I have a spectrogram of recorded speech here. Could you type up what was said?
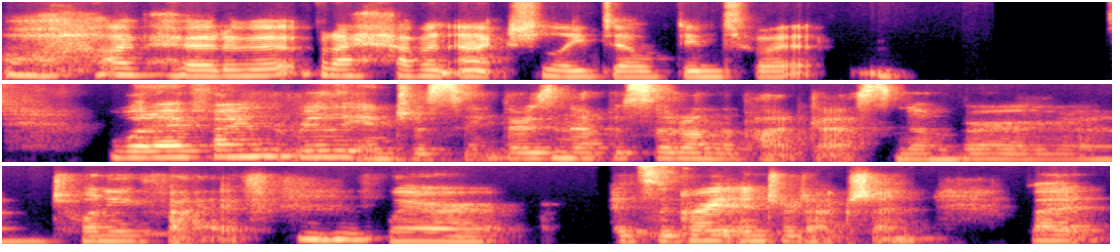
Oh, I've heard of it, but I haven't actually delved into it. What I find really interesting, there's an episode on the podcast, number um, 25, mm-hmm. where it's a great introduction. But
